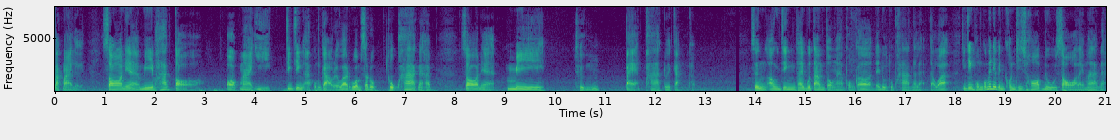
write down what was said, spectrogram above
มากมายเลยซอเนี่ยมีภาคต่อออกมาอีกจริง ๆอะผมกล่าวเลยว่ารวมสรุปทุกภาคนะครับ ซอเนี่ย มีถึง 8 ภาคด้วยกันครับ ซึ่งเอาจริงถ้าพูดตามตรงนะผมก็ได้ดูทุกภาคนั่นแหละ แต่ว่าจริง ๆ ผมก็ไม่ได้เป็นคนที่ชอบดูซออะไรมากนะ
